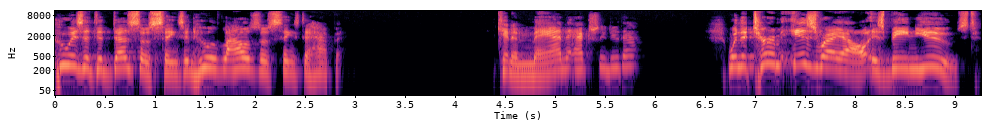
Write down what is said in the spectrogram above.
Who is it that does those things and who allows those things to happen? Can a man actually do that? When the term Israel is being used,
